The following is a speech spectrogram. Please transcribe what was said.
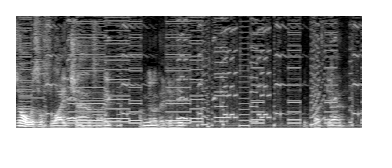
There's always a slight chance I, I'm gonna take a hit with that guy.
